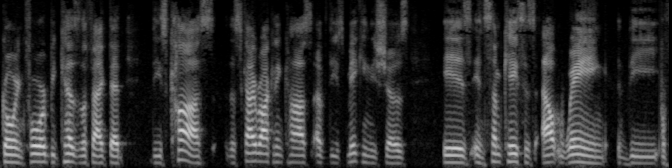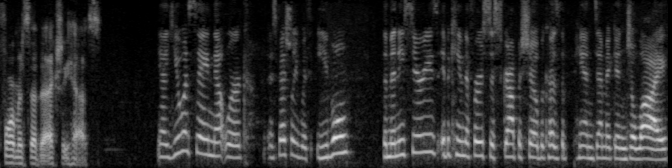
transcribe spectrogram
going forward because of the fact that these costs, the skyrocketing costs of these making these shows, is in some cases outweighing the performance that it actually has. Yeah, USA Network, especially with Evil, the miniseries, it became the first to scrap a show because the pandemic in July,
